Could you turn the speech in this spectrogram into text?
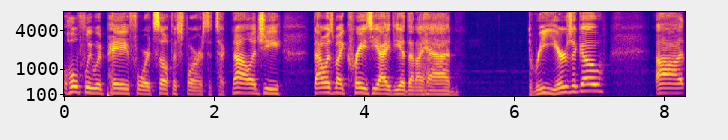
hopefully would pay for itself as far as the technology. That was my crazy idea that I had three years ago. Uh,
